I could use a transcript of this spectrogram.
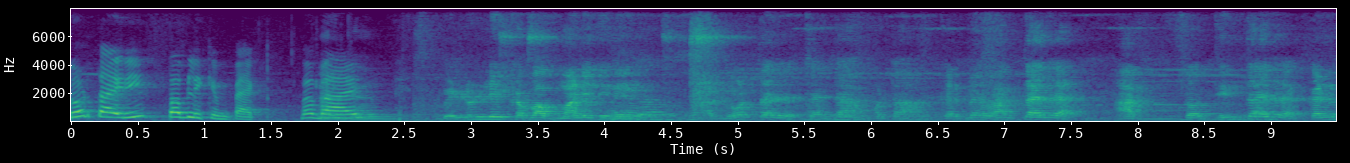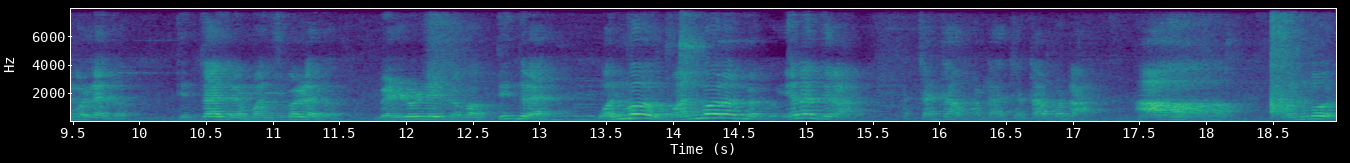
ನೋಡ್ತಾ ಇರಿ ಪಬ್ಲಿಕ್ ಇಂಪ್ಯಾಕ್ಟ್ ಬಾಯ್ ಬೆಳ್ಳುಳ್ಳಿ ಕಬಾಬ್ ಮಾಡಿದ್ದೀನಿ. ಅದು ನೋಡ್ತಾ ಇದ್ರೆ ಚಟ ಪಟ ಕಡಿಮೆ ಆಗ್ತಾ ಇದ್ರೆ ಆ ಸೊ ತಿಂತಾ ಇದ್ರೆ ಕಣ್ಗೊಳ್ಳೇದು ತಿಂತಾ ಇದ್ರೆ ಮನ್ಸ್ಗೊಳ್ಳೇದು ಬೆಳ್ಳುಳ್ಳಿ ಕಬಾಬ್ ತಿಂದ್ರೆ ಒನ್ ಮೋರ್ ಒನ್ ಮೋರ್ ಅನ್ಬೇಕು. ಏನಂತೀರಾ? ಚಟ ಪಟ ಚಟ ಪಟ. ಆಹಾ ಒನ್ ಮೋರ್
